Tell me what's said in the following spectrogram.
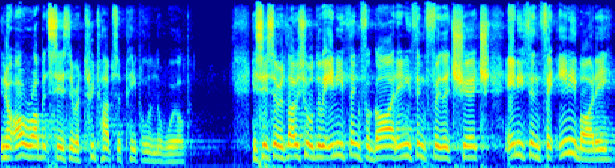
You know, Oral Roberts says there are two types of people in the world. He says there are those who will do anything for God, anything for the church, anything for anybody,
